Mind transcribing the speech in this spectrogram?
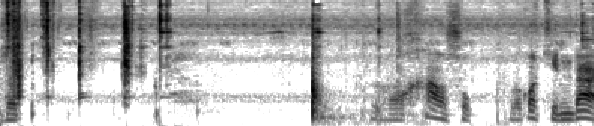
นี่ครับรอข้าวสุกแล้วก็กินได้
